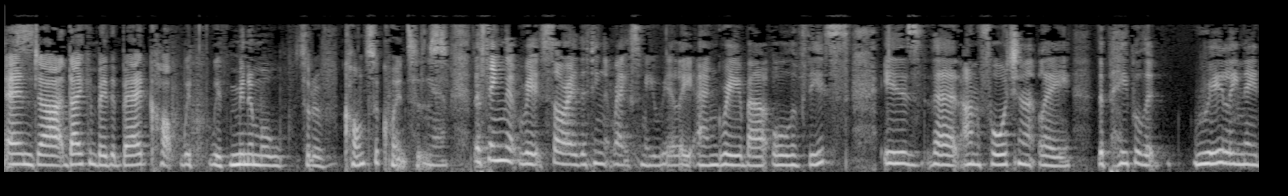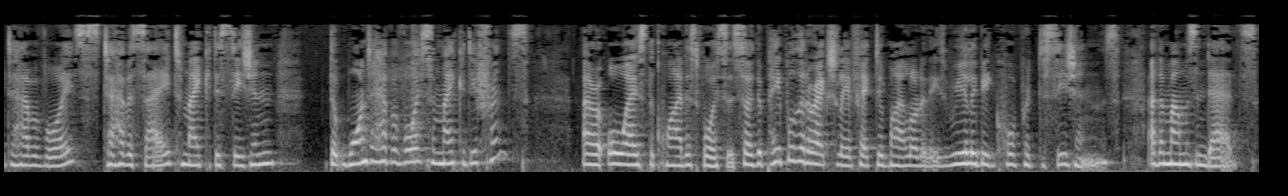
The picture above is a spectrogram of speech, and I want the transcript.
and uh, they can be the bad cop with with minimal sort of consequences. Yeah. The thing that re- sorry, the thing that makes me really angry about all of this is that unfortunately the people that really need to have a voice, to have a say, to make a decision, that want to have a voice and make a difference, are always the quietest voices. So the people that are actually affected by a lot of these really big corporate decisions are the mums and dads.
